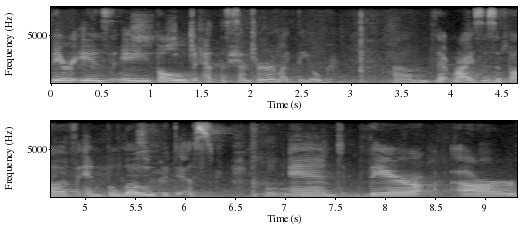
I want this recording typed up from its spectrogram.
There is a bulge at the center, like the yolk, um, that rises above and below the disk. And there are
